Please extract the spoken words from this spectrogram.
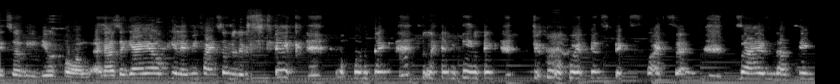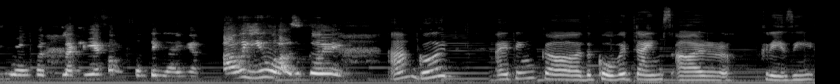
it's a video call. And I was like, yeah, yeah, okay, let me find some lipstick. like, let me like two minutes fix myself. So I had nothing to wear, but luckily I found something lying up. How are you? How's it going? I'm good. I think uh, the COVID times are crazy.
